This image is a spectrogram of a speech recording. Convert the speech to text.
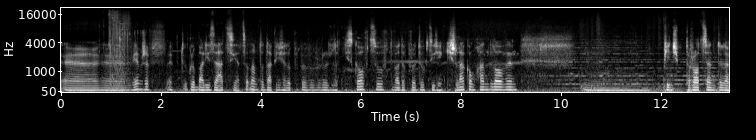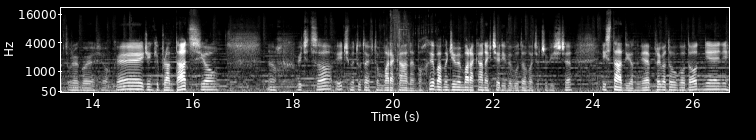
e, e, wiem, że w, e, globalizacja, co nam to da? 50 do lotniskowców, 2 do produkcji dzięki szlakom handlowym. Mm, 5% dla którego jest ok, dzięki plantacjom. Wiecie co? Idźmy tutaj w tą Marakanę, bo chyba będziemy Marakanę chcieli wybudować oczywiście. I stadion, nie? Prywa do ugodnień. E,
